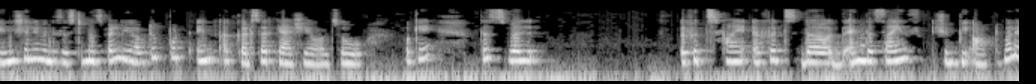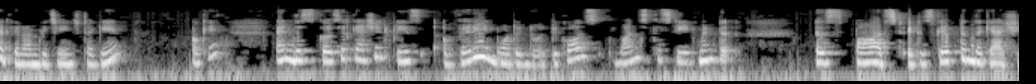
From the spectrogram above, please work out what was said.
initially when the system is built you have to put in a cursor cache also okay? This will if it's fine if it's the then the size should be optimal it cannot be changed again okay? And this cursor cache plays a very important role because once the statement is parsed it is kept in the cache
